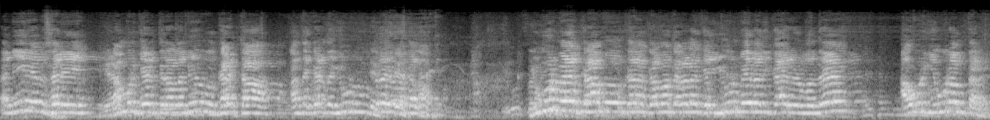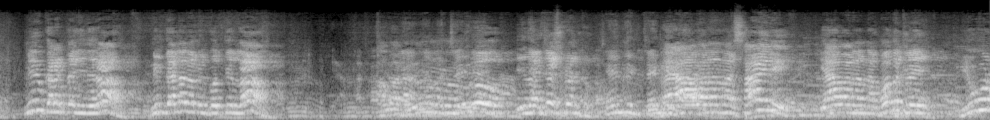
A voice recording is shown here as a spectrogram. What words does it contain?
ನೀನೇನು ನೀವೇನು ಸರಿ? ನಮ್ಮ ಕೇಳ್ತಿರಲ್ಲ ನೀವು ಕರೆಕ್ಟಾ? ಅಂತ ಕೇಳಿದ ಇವ್ರ ಉತ್ತರ ಇರೋದಲ್ಲ ಇವ್ರ ಮೇಲೆ ಕ್ರಮ ಕ್ರಮ ತಗೊಳಕ್ಕೆ ಇವ್ರ ಮೇಲೆ ಅಧಿಕಾರಿಗಳು ಬಂದ್ರೆ ಅವ್ರಿಗೆ ಇವ್ರು ಅಂತಾರೆ. ನೀವು ಕರೆಕ್ಟ್ ಆಗಿದ್ದೀರಾ? ನಿಮ್ದೆಲ್ಲ ನಮಗೆ ಗೊತ್ತಿಲ್ಲ? ಯಾವ ಇದು ಅಡ್ಜಸ್ಟ್ಮೆಂಟ್ ಯಾವನನ್ನ ಸಾಯಿ ಯಾವನನ್ನ ಬದುಕಲಿ ಇವ್ರು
